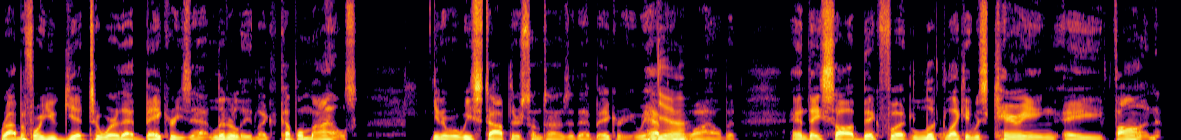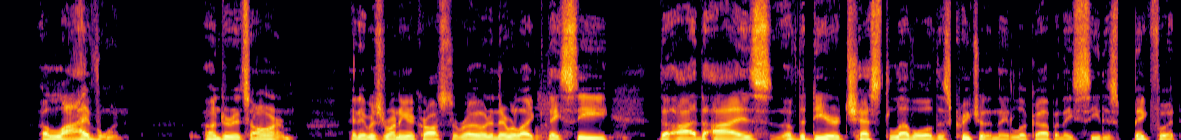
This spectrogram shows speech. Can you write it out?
right before you get to where that bakery's at, literally like a couple miles. You know, where we stop there sometimes at that bakery. We haven't Yeah. in a while, but and they saw a Bigfoot looked like it was carrying a fawn, a live one, under its arm, and it was running across the road. And they were like, they see the eye, the eyes of the deer chest level of this creature, and they look up and they see this Bigfoot,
